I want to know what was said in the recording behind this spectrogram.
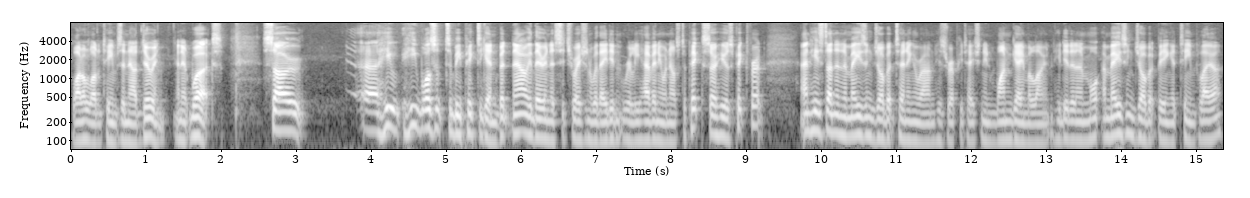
what a lot of teams are now doing, and it works. So uh, he he wasn't to be picked again, but now they're in a situation where they didn't really have anyone else to pick, so he was picked for it. And he's done an amazing job at turning around his reputation in one game alone. He did an amo- amazing job at being a team player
